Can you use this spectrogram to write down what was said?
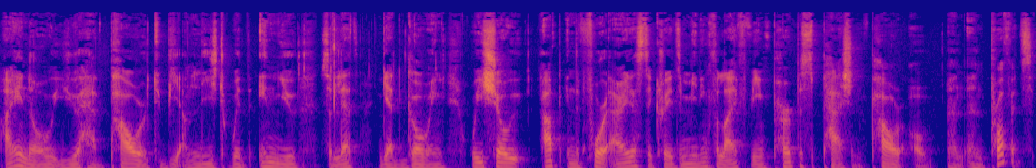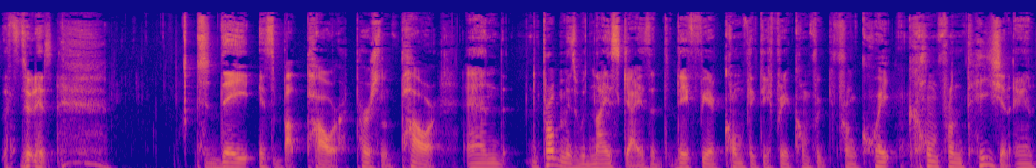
I know, you have power to be unleashed within you. So let's get going. We show up in the four areas that create a meaningful life being purpose, passion, power, of, and, and profits. Let's do this. Today is about power, personal power. And the problem is with nice guys that they fear conflict, they fear conflict from confrontation and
